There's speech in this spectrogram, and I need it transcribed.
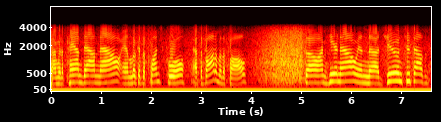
I'm going to pan down now and look at the plunge pool at the bottom of the falls. So I'm here now in uh, June 2005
